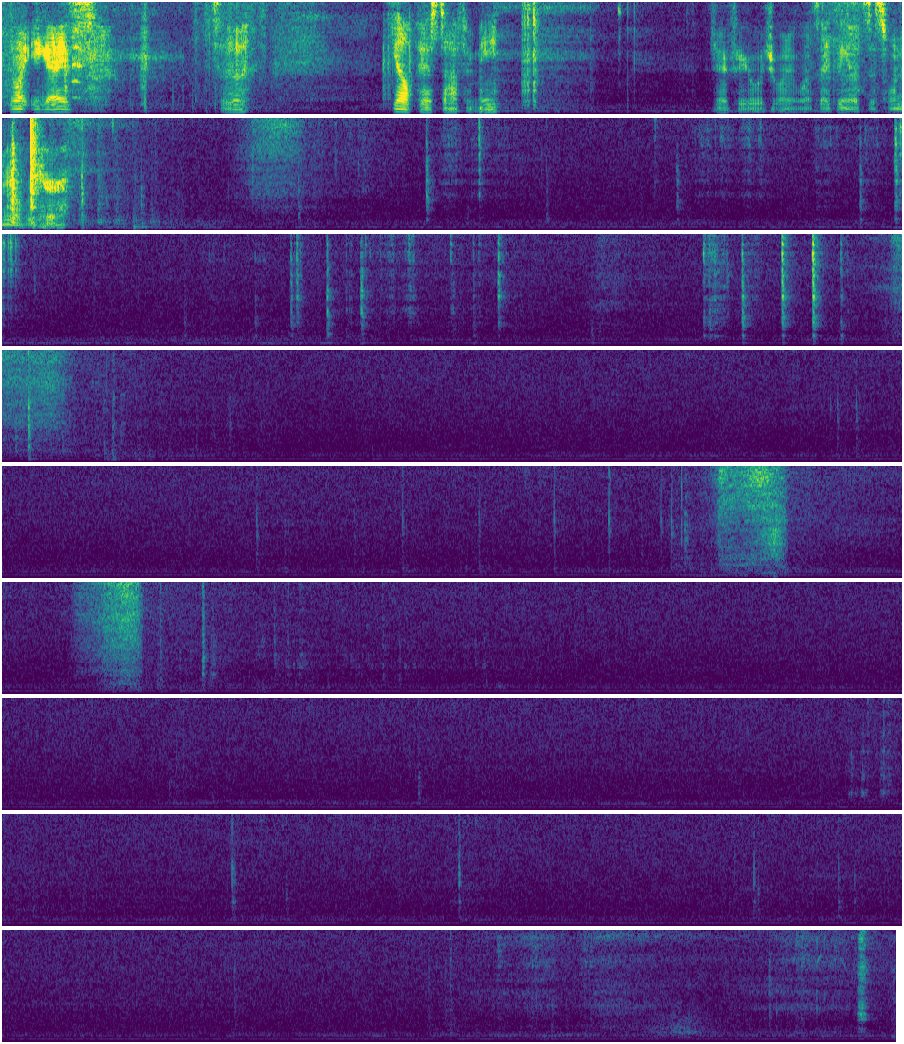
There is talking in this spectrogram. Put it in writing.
Don't want you guys to get all pissed off at me. I'm Trying to figure which one it was. I think it's this one right over here.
